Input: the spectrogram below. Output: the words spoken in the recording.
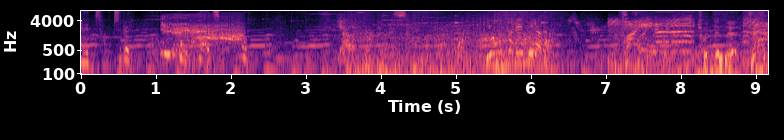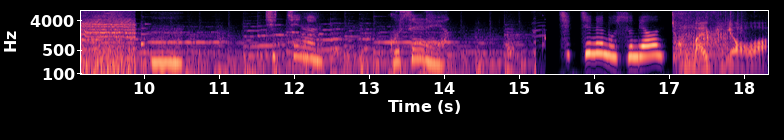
내 척추를 하지 용서를 빌어라 음, 치치는 웃을래요. 치치는 웃으면 정말 귀여워.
